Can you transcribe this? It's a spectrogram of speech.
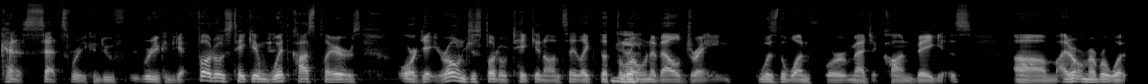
kind of sets where you can do where you can get photos taken with cosplayers or get your own just photo taken on say like the throne yeah. of Eldraine was the one for Magic Con Vegas. Um, I don't remember what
